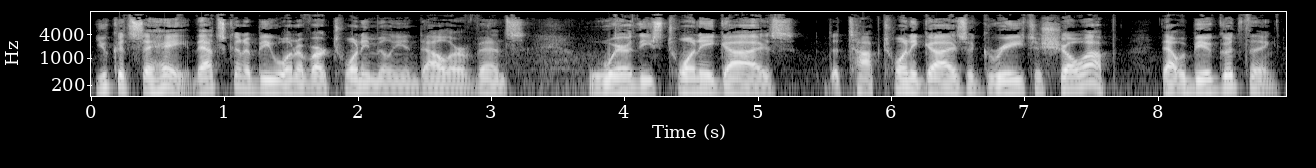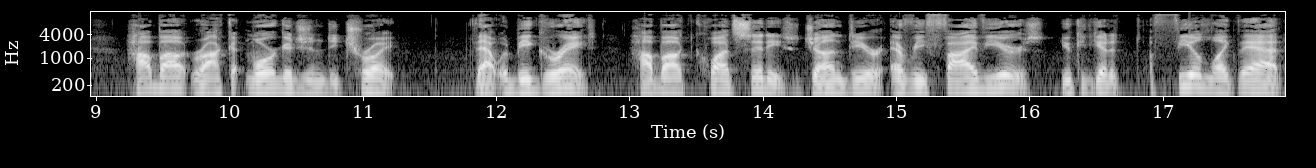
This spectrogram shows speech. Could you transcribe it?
you could say, hey, that's going to be one of our $20 million events where these 20 guys, the top 20 guys, agree to show up. That would be a good thing. How about Rocket Mortgage in Detroit? That would be great. How about Quad Cities, John Deere? Every five years, you could get a, a field like that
